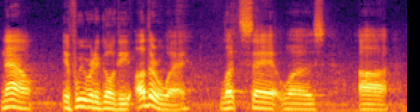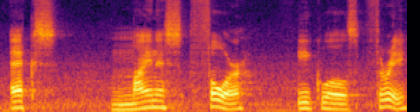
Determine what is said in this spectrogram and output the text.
Now, if we were to go the other way, let's say it was uh, x minus 4 equals 3,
